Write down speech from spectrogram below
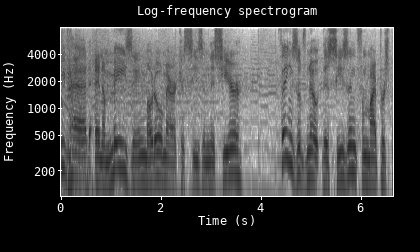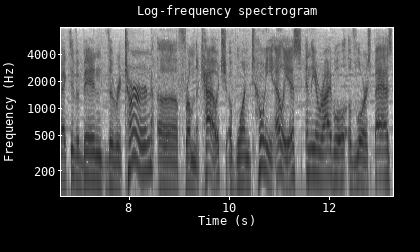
We've had an amazing Moto America season this year. Things of note this season, from my perspective, have been the return uh, from the couch of one Toni Elias and the arrival of Loris Baz.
